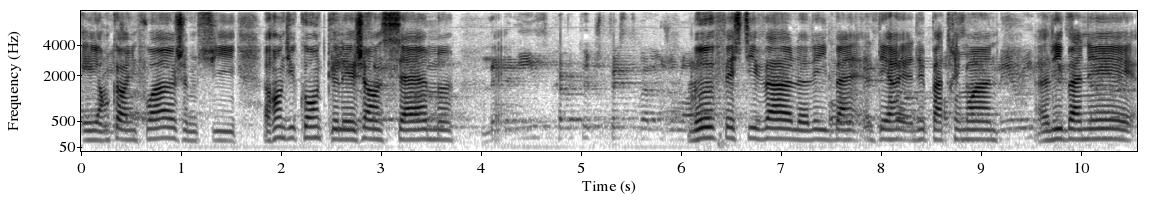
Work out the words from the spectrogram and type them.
et encore une fois, je me suis rendu compte que les gens s'aiment. Le festival du patrimoine libanais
